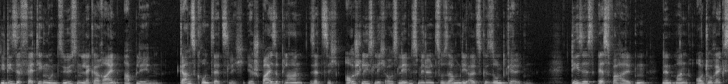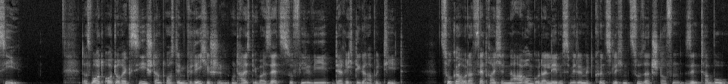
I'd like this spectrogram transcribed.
die diese fettigen und süßen Leckereien ablehnen. Ganz grundsätzlich, ihr Speiseplan setzt sich ausschließlich aus Lebensmitteln zusammen, die als gesund gelten. Dieses Essverhalten nennt man Orthorexie. Das Wort Orthorexie stammt aus dem Griechischen und heißt übersetzt so viel wie der richtige Appetit. Zucker oder fettreiche Nahrung oder Lebensmittel mit künstlichen Zusatzstoffen sind tabu.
